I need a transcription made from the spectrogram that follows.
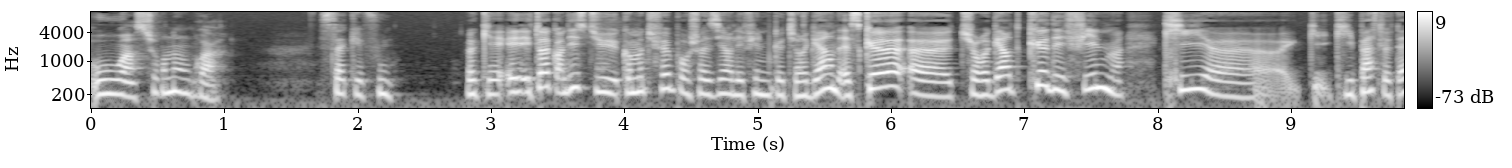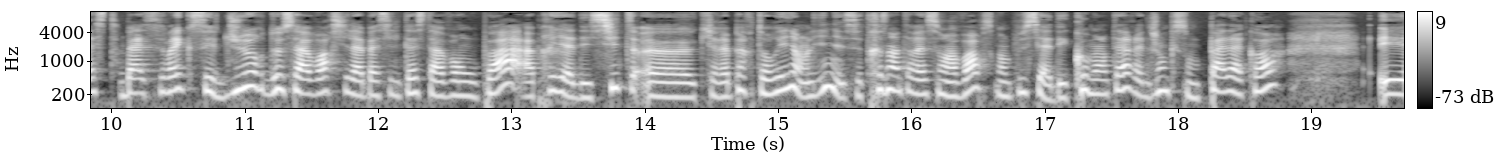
ou un surnom, quoi. C'est ça qui est fou. Ok, et, toi, Candice, comment tu fais pour choisir les films que tu regardes? Est-ce que euh, tu regardes que des films qui, euh, qui, qui passent le test? Bah, c'est vrai que c'est dur de savoir s'il a passé le test avant ou pas. Après, il y a des sites euh, qui répertorient en ligne c'est très intéressant à voir parce qu'en plus, il y a des commentaires et des gens qui sont pas d'accord. Et,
